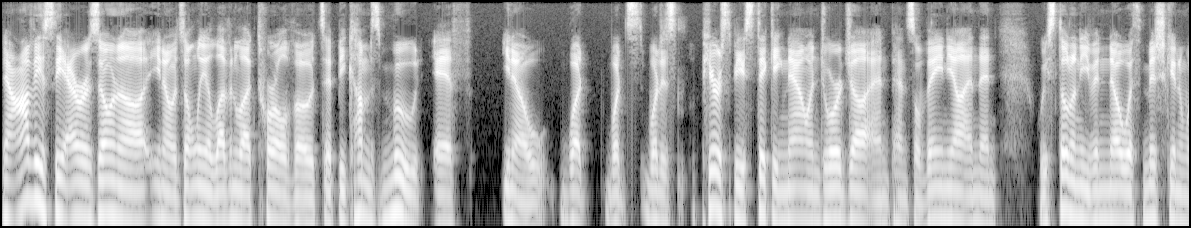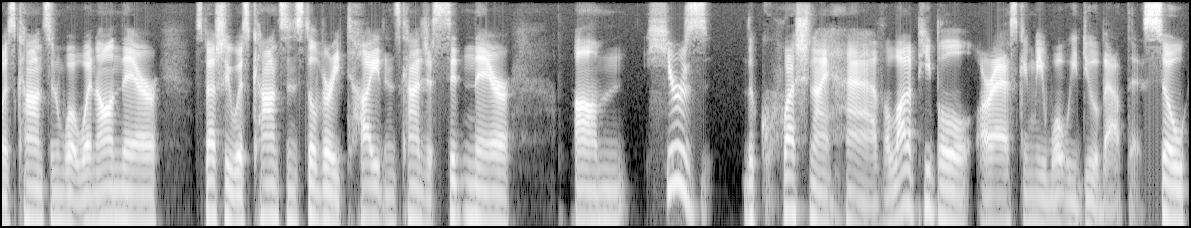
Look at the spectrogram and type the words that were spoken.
Now, obviously, Arizona, you know, it's only 11 electoral votes. It becomes moot if you know what what's what is appears to be sticking now in Georgia and Pennsylvania, and then we still don't even know with Michigan and Wisconsin what went on there. Especially Wisconsin, still very tight and it's kind of just sitting there. Um, here's the question I have. A lot of people are asking me what we do about this. So,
